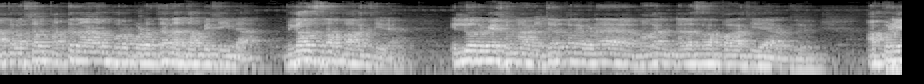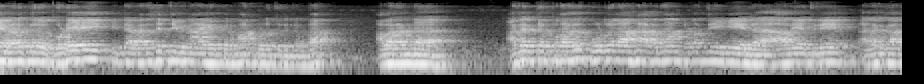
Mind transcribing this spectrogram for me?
அந்த வருஷம் பத்து நாளும் புறப்படுத்த நான் தம்பி செய்தார். மிகவும் சிறப்பாக செய்தார். எல்லோருமே சொன்னாங்க திருப்பதை விட மகன் நல்ல சிறப்பாக செய்தார் என்று அப்படி அவருக்கு ஒரு கொடையை இந்த வரசித்தி விநாயகர் பெருமான் கொடுத்திருக்கின்றார். அவர் அந்த அதற்கு பிறகு கூடுதலாக அவர் தான் தொடர்ந்து இங்கே இந்த ஆலயத்திலே அலங்கார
